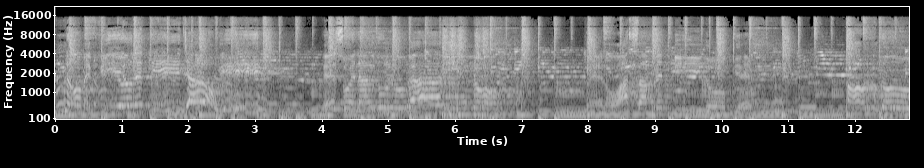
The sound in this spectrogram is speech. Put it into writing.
no me fío de ti, ya oí. Eso en algún aprendido bien. Oh no,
